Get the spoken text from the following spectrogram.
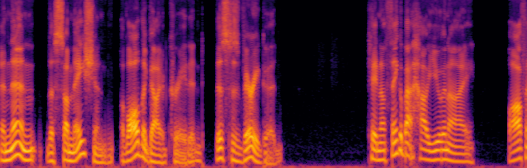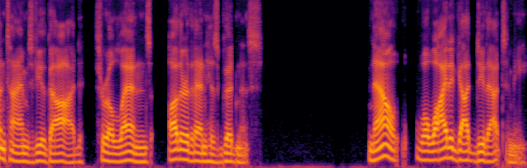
And then the summation of all that God created, this is very good. Okay, now think about how you and I oftentimes view God through a lens other than his goodness. Now, well, why did God do that to me?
